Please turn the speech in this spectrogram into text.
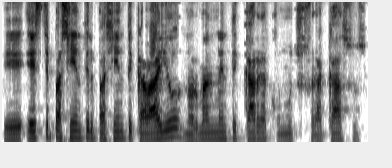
Eh, este paciente, el paciente caballo, normalmente carga con muchos fracasos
